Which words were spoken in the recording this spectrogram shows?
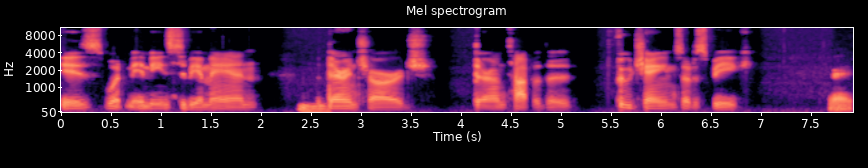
is what it means to be a man. Mhm. They're in charge. They're on top of the food chain, so to speak. Right.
